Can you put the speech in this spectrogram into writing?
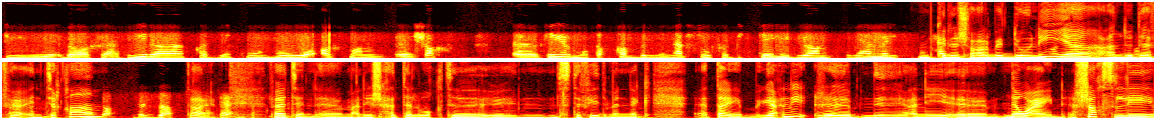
في دوافع غيرة قد يكون هو أصلا آه، شخص غير متقبل لنفسه فبالتالي بيعمل ممكن يشعر بالدونية عنده دافع انتقام. بالضبط طيب. فاتن آه، معلش حتى الوقت آه، نستفيد منك. طيب يعني يعني نوعين. الشخص اللي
